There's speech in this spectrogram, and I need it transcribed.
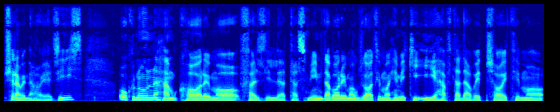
شنونده های عزیز اکنون همکار ما فضیل تصمیم درباره موضوعات مهمی که ای هفته در وبسایت ما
